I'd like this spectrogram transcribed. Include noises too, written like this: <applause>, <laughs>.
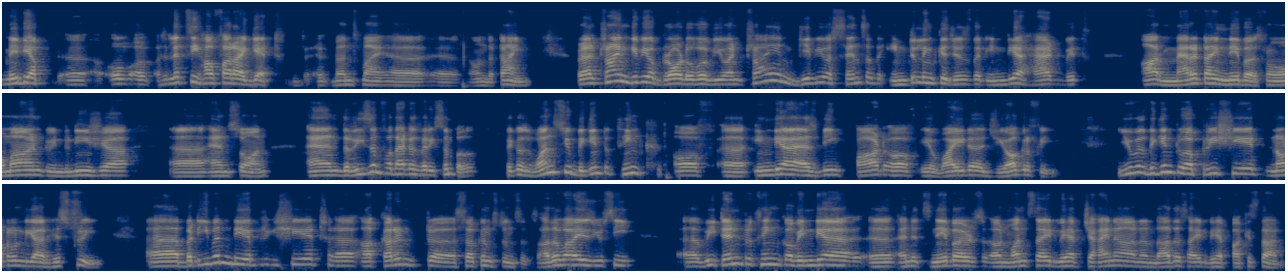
maybe up over, let's see how far I get once my on the time. But I'll try and give you a broad overview and try and give you a sense of the interlinkages that India had with our maritime neighbors from Oman to Indonesia uh, and so on. And the reason for that is very simple because once you begin to think of uh, India as being part of a wider geography, you will begin to appreciate not only our history, uh, but even the appreciate uh, our current uh, circumstances. Otherwise, you see, uh, we tend to think of India uh, and its neighbors. On one side, we have China, and on the other side, we have Pakistan.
